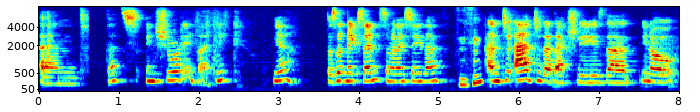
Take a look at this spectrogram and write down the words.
And that's in short it, I think. Yeah. Does that make sense when I say that? Mm-hmm. And to add to that, actually, is that, you know,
